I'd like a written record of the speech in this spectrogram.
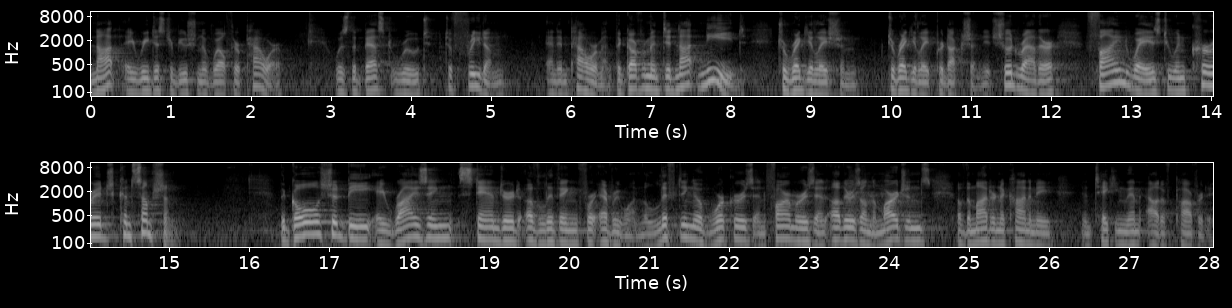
not a redistribution of wealth or power, was the best route to freedom and empowerment. The government did not need to regulation to regulate production. It should rather find ways to encourage consumption the goal should be a rising standard of living for everyone, the lifting of workers and farmers and others on the margins of the modern economy and taking them out of poverty.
